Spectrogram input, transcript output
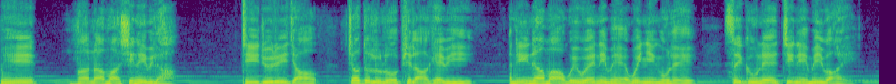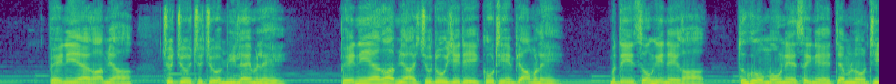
မင်းငါနားမှာရှိနေပြီလားဒီတွေးတွေကြောင့်ကြောက်တလူလိုဖြစ်လာခဲ့ပြီးအနီးနားမှာဝေဝဲနေမဲ့ဝိညာဉ်ကိုလည်းစိတ်ကူးနဲ့ကြည့်နေမိပါတယ်ဘယ်နေရာကများကြွကြွကြွကြွမြည်လိုက်မလဲဘယ်နေရာကများရိုးတိုးရည်တွေကိုထင်ပြမလဲမတည်ဆုံးခင်တည်းကသူ့ကိုမုန်းတဲ့စိတ်နဲ့တမလွန်ထိ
